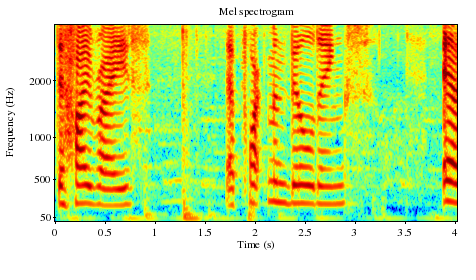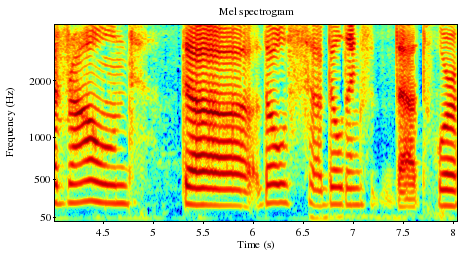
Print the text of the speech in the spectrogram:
the high-rise apartment buildings around the those uh, buildings that were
